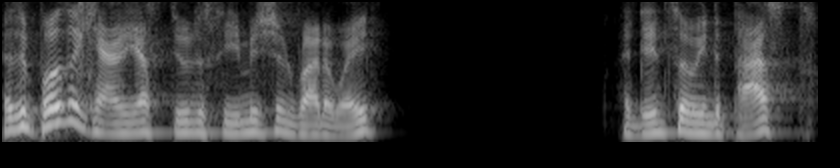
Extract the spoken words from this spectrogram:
I suppose I can just do the C mission right away. I did so in the past.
